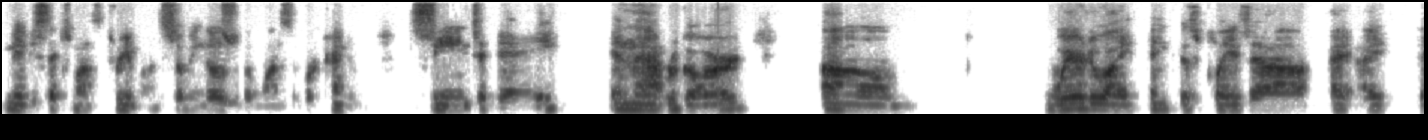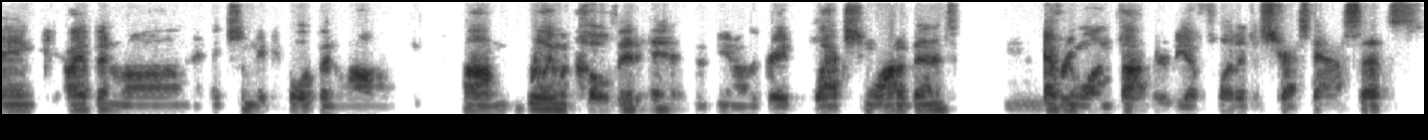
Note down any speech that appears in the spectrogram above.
maybe six months, three months. So, I mean, those are the ones that we're kind of seeing today in that regard. Um, where do I think this plays out? I, I, think I've been wrong. I think so many people have been wrong. Um, really, when COVID hit, you know, the great black swan event, mm. everyone thought there'd be a flood of distressed assets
